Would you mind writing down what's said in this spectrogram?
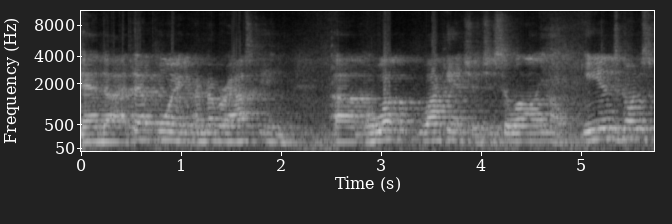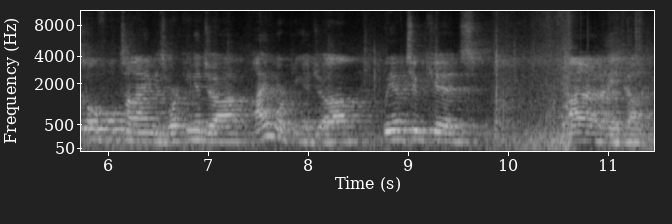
And uh, at that point, I remember asking, um, what, why can't you? And she said, well, you know, Ian's going to school full time, he's working a job, I'm working a job, we have two kids, I don't have any time.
